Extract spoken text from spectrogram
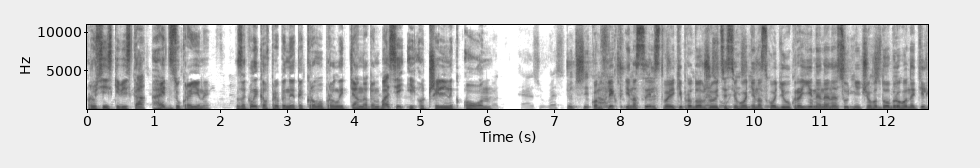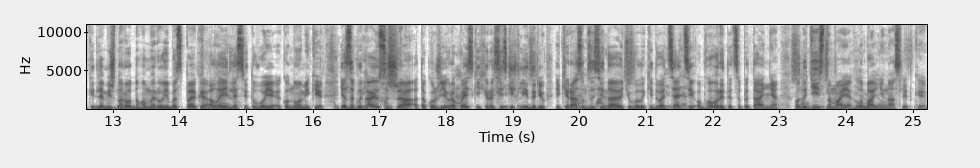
Російські війська геть з України. Закликав припинити кровопролиття на Донбасі і очільник ООН. Конфлікт і насильство, які продовжуються сьогодні на сході України, не несуть нічого доброго не тільки для міжнародного миру і безпеки, але й для світової економіки. Я закликаю США, а також європейських і російських лідерів, які разом засідають у великій двадцятці, обговорити це питання. Воно дійсно має глобальні наслідки.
